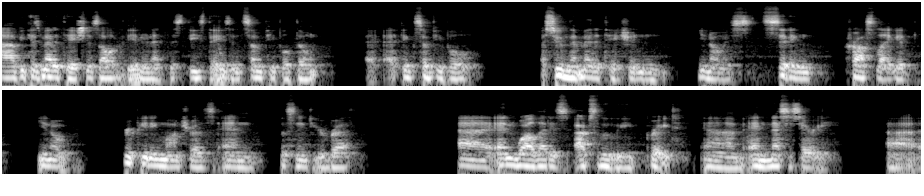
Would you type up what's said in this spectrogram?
uh, because meditation is all over the internet this, these days, and some people don't. I think some people assume that meditation, you know, is sitting cross-legged, you know, repeating mantras and listening to your breath. Uh, and while that is absolutely great um, and necessary uh,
